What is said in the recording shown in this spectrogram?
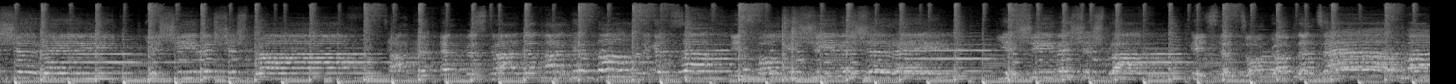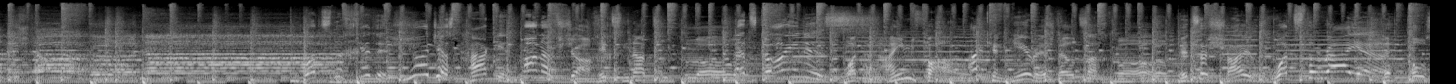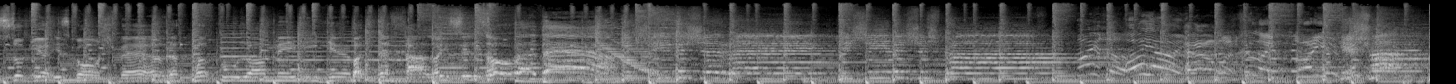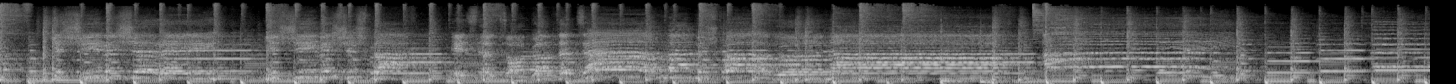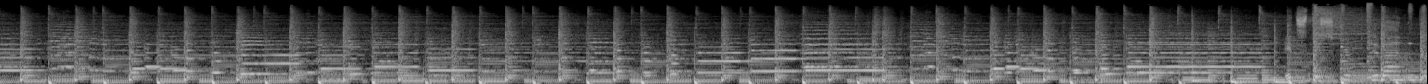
Hacking. Manavshach. It's not too close. That's goinus. what an Einfall. I can hear it. Belzachbol. It's a child. What's the riot? The whole sugya is go. The Pa'ula may be here, but the Chalois is over there.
